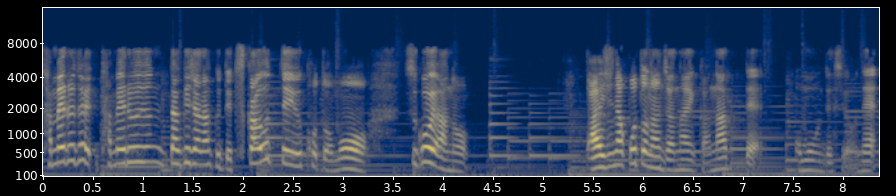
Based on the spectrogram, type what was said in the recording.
貯めるで貯めるだけじゃなくて使うっていうこともすごいあの大事なことなんじゃないかなって思うんですよね。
